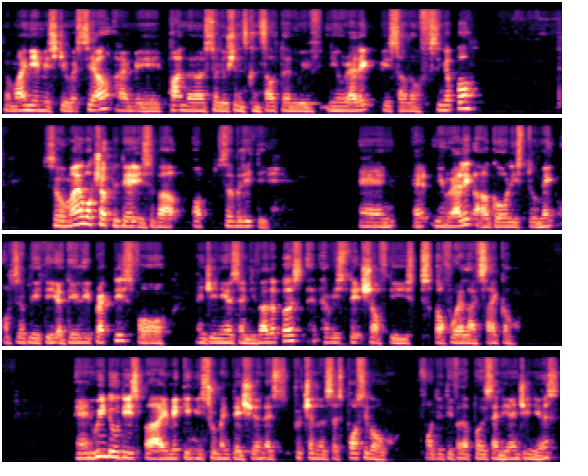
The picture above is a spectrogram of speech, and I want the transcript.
So my name is Stuart Seow. I'm a partner solutions consultant with New Relic based out of Singapore. So my workshop today is about observability. And at New Relic, our goal is to make observability a daily practice for engineers and developers at every stage of the software lifecycle. And we do this by making instrumentation as frictionless as possible for the developers and the engineers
